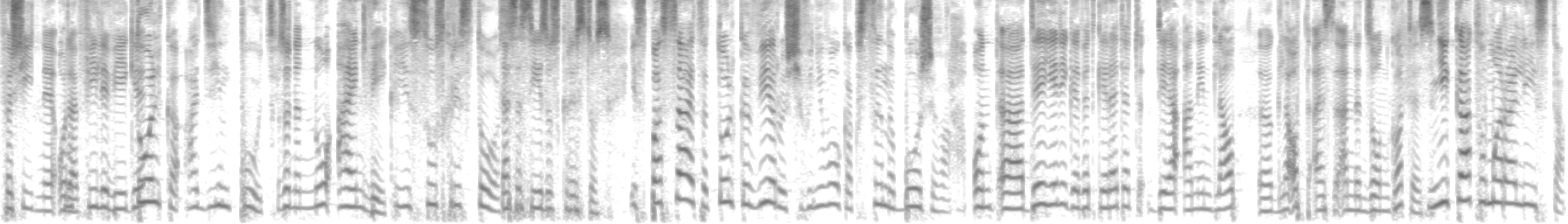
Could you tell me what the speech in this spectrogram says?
verschiedene oder viele Wege, только один путь. sondern nur ein Weg. Иисус Христос. Das ist Jesus Christus. И спасается только верующий в Него, как в Сына Божьего. Und äh, derjenige wird gerettet, der an ihn glaubt, äh, glaubt als an den Sohn Gottes. Не как в моралиста,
